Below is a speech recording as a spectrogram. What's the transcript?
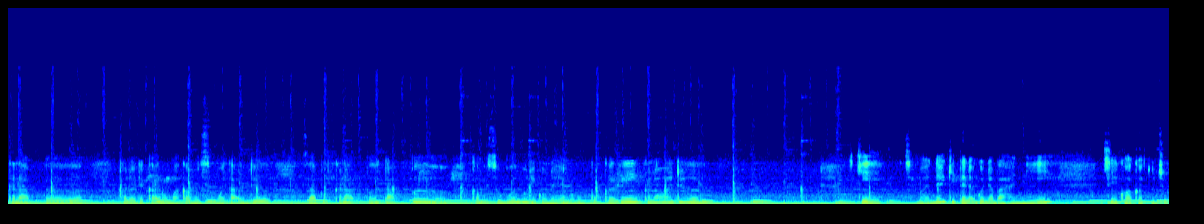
kelapa. Kalau dekat rumah kamu semua tak ada sabut kelapa, tak apa. Kamu semua boleh guna yang rumput kering kalau ada. Okey, macam mana kita nak guna bahan ni? Cikgu akan tunjuk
